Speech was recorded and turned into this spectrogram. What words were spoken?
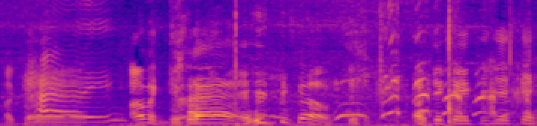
Okay. Hai. Oh my god. Itu kau. Okay. Okay, okay, okay.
